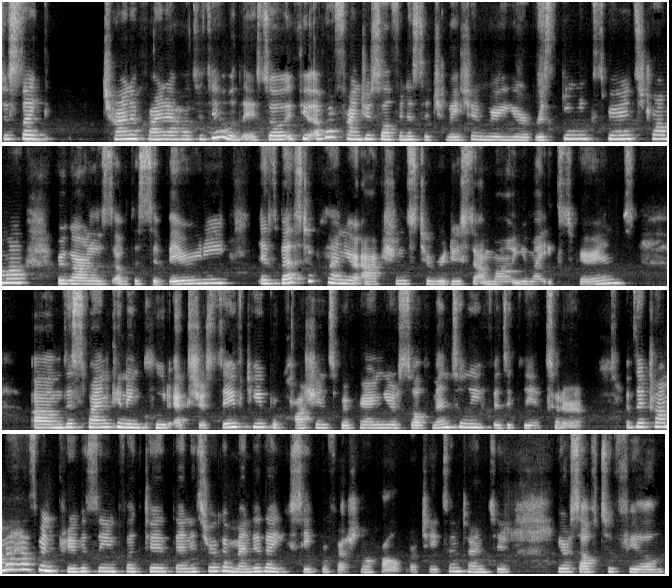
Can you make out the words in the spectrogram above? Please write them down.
just like trying to find out how to deal with it. So, if you ever find yourself in a situation where you're risking experience trauma, regardless of the severity, it's best to plan your actions to reduce the amount you might experience. Um, this plan can include extra safety precautions, preparing yourself mentally, physically, etc. If the trauma has been previously inflicted, then it's recommended that you seek professional help or take some time to yourself to feel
